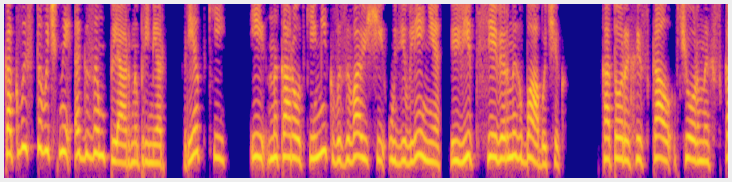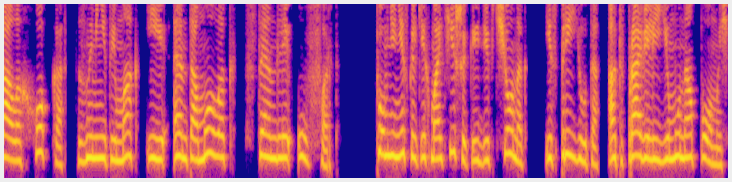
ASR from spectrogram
как выставочный экземпляр, например, редкий и на короткий миг вызывающий удивление вид северных бабочек, которых искал в черных скалах Хокка знаменитый маг и энтомолог Стэнли Уффорд. Помню нескольких мальчишек и девчонок, из приюта отправили ему на помощь,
